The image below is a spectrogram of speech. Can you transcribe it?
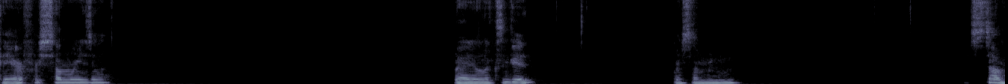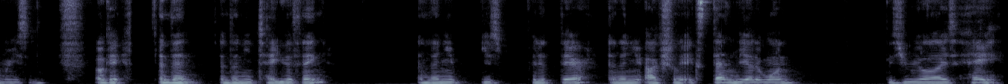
there for some reason. But it looks good for some reason. Some reason. Okay and then and then you take the thing and then you you put it there, and then you actually extend the other one because you realize, hey,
